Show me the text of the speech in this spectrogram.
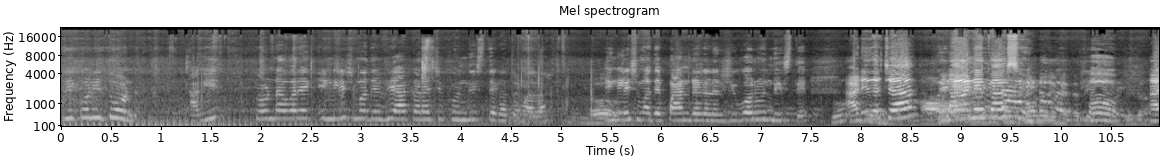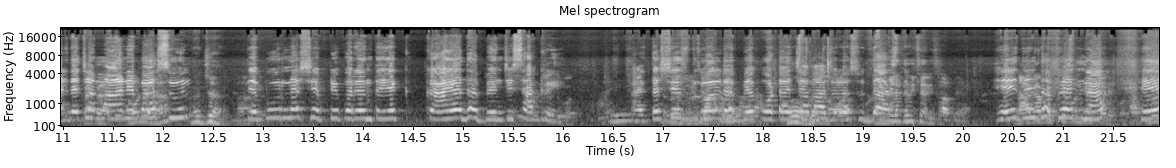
त्रिकोणी तोंड. आणि तोंडावर एक इंग्लिशमध्ये व्ही आकाराची खून दिसते का तुम्हाला? इंग्लिशमध्ये पांढऱ्या कलरची वरून दिसते. आणि त्याच्या मानेपासून हो. आणि त्याच्या मानेपासून अच्छा. ते पूर्ण शेपटीपर्यंत एक काळ्या धब्ब्यांची साखळी. आणि तसेच गोल धब्बे पोटाच्या बाजूला सुद्धा असतात. हे जे धब्बे आहेत ना हे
